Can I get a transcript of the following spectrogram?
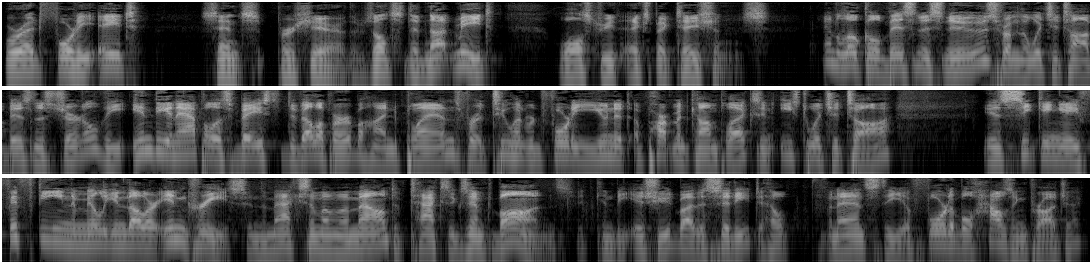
were at 48 cents per share. The results did not meet Wall Street expectations. And local business news from the Wichita Business Journal. The Indianapolis based developer behind plans for a 240 unit apartment complex in East Wichita is seeking a $15 million increase in the maximum amount of tax exempt bonds. It can be issued by the city to help finance the affordable housing project.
